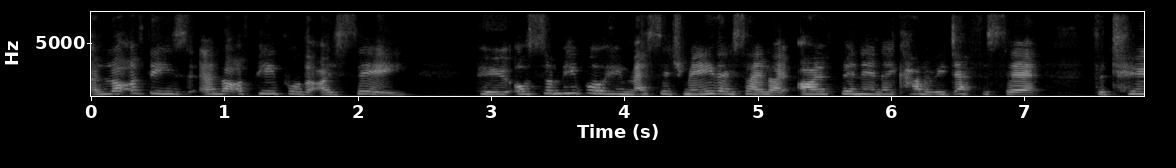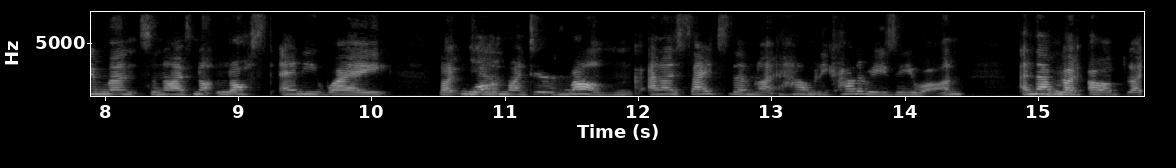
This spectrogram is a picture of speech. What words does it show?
a lot of these a lot of people that I see who or some people who message me, they say like I've been in a calorie deficit for two months and I've not lost any weight. Like yeah. what am I doing wrong? And I say to them like how many calories are you on? And they'll mm-hmm. be like, oh like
